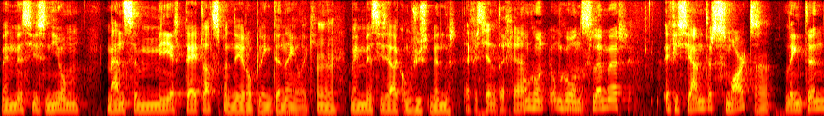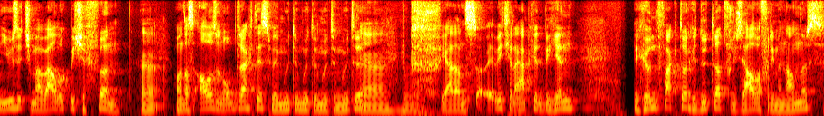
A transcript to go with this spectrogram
Mijn missie is niet om mensen meer tijd te laten spenderen op LinkedIn eigenlijk. Mhm. Mijn missie is eigenlijk om juist minder. Efficiënter, ja. Om gewoon, om gewoon slimmer, efficiënter, smart, LinkedIn usage, maar wel ook een beetje fun. Want als alles een opdracht is, wij moeten, moeten, moeten, moeten, ja, dan, weet je, dan heb je het begin gunfactor, je doet dat voor jezelf of voor iemand anders.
